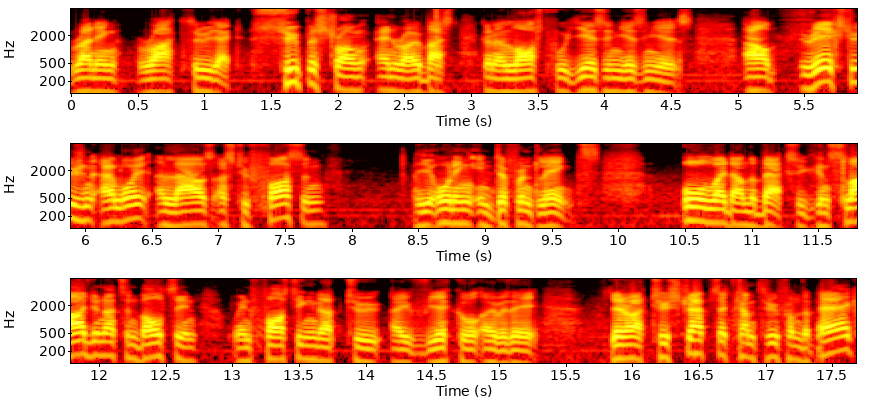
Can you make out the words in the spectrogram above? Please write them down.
running right through that. Super strong and robust, going to last for years and years and years. Our rear extrusion alloy allows us to fasten the awning in different lengths all the way down the back. So you can slide your nuts and bolts in when fastening it up to a vehicle over there. There are two straps that come through from the bag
